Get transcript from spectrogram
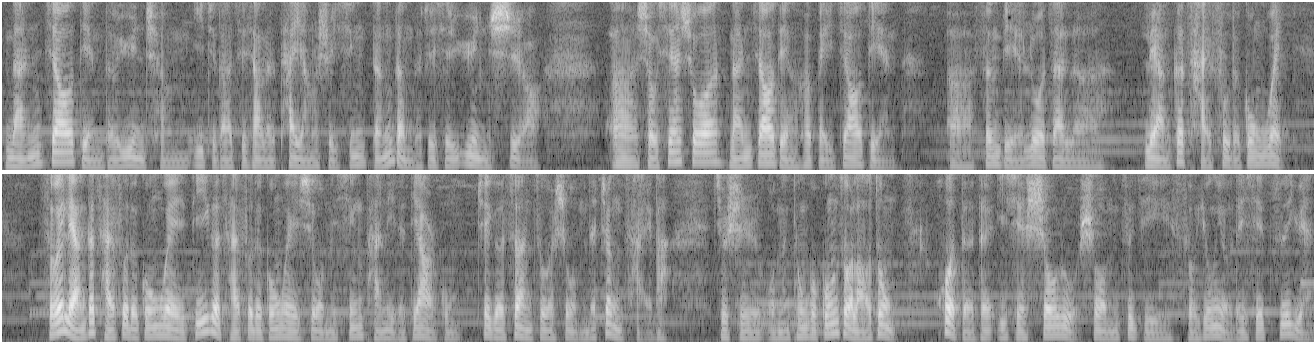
南焦点的运程，一直到接下来太阳、水星等等的这些运势啊，呃，首先说南焦点和北焦点。呃，分别落在了两个财富的宫位。所谓两个财富的宫位，第一个财富的宫位是我们星盘里的第二宫，这个算作是我们的正财吧，就是我们通过工作劳动获得的一些收入，是我们自己所拥有的一些资源。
